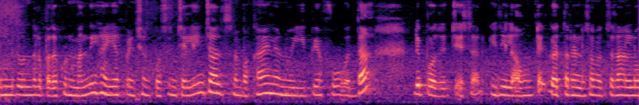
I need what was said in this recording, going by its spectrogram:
ఎనిమిది వందల పదకొండు మంది హయ్యర్ పెన్షన్ కోసం చెల్లించాల్సిన బకాయిలను ఈపీఎఫ్ఓ వద్ద డిపాజిట్ చేశారు. ఇది ఇలా ఉంటే గత రెండు సంవత్సరాల్లో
